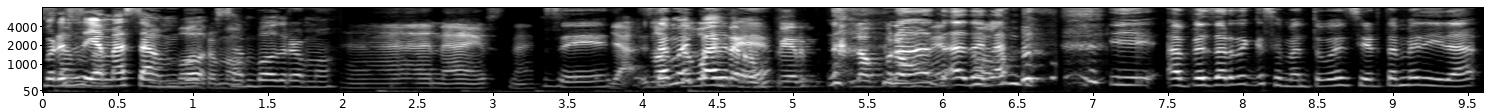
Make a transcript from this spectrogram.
Por eso se llama Zambódromo. Ah, nice, nice. Sí. Ya, está muy padre. ¿eh? Lo prometo. no, adelante. Y a pesar de que se mantuvo en cierta medida,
